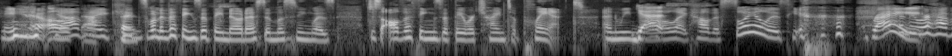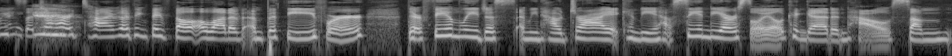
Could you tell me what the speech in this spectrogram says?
You know, yeah, my kids, one of the things that they noticed in listening was just all the things that they were trying to plant. And we yes. know like how the soil is here. Right. and they were having right. such a hard time. I think they felt a lot of empathy for their family, just, I mean, how dry it can be, and how sandy our soil can get, and how some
